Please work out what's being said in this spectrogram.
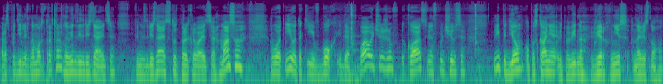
розподільник на мототракторах, але він відрізняється. Він відрізняється, тут перекривається масло. От, і отакий в бок іде плаваючий режим, клас, він включився. І підйом, опускання відповідно вверх-вниз навісного.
